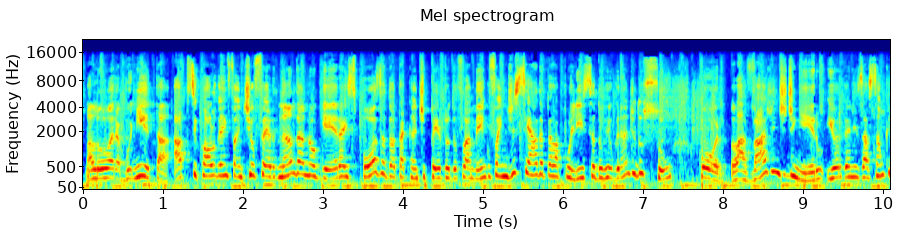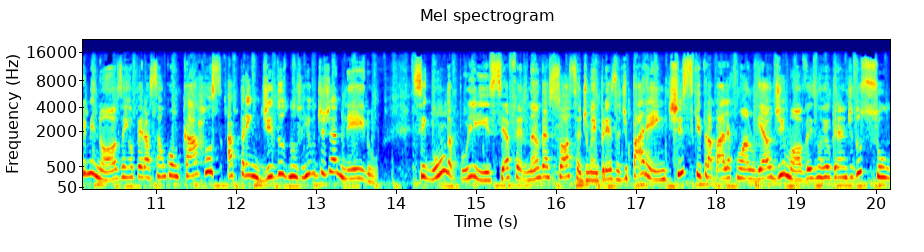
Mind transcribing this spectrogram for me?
uma loura bonita. A psicóloga infantil Fernanda Nogueira, esposa do atacante Pedro do Flamengo, foi indiciada pela polícia do Rio Grande do Sul por lavagem de dinheiro e organização criminosa em operação com carros apreendidos no Rio de Janeiro. Segundo a polícia, a Fernanda é sócia de uma empresa de parentes que trabalha com aluguel de imóveis no Rio Grande do Sul.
